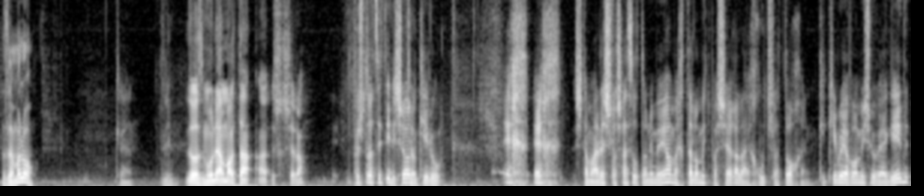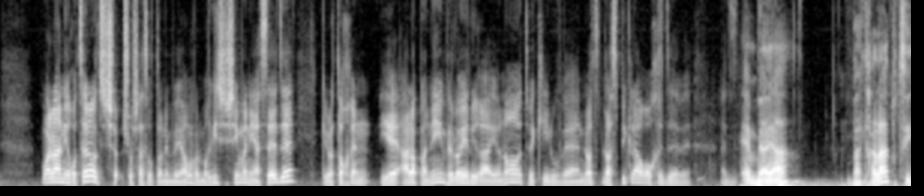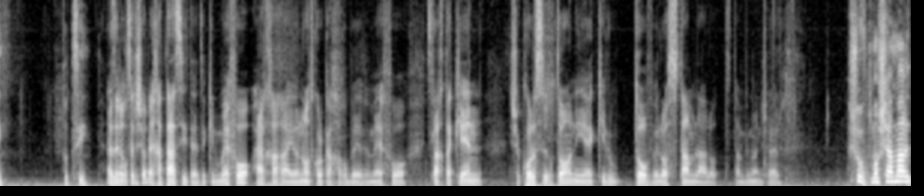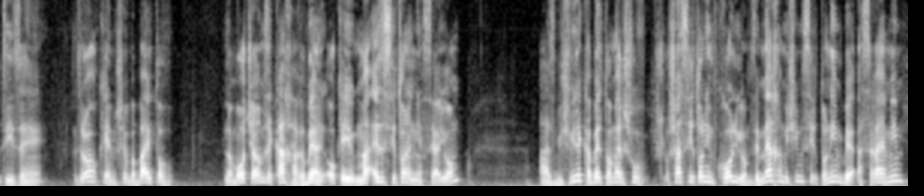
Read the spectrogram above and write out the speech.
אז למה לא? כן. זהו, אז מעולה, אמרת, אה, יש לך שאלה? פשוט רציתי לשאול. כאילו, איך, איך, כשאתה מעלה שלושה סרטונים ביום, איך אתה לא מתפשר על האיכות של התוכן? כי כאילו יבוא מישהו ויגיד, וואלה, אני רוצה לעלות שלושה סרטונים ביום, אבל מרגיש לי שאם אני אעשה את זה, כאילו התוכן יהיה על הפנים ולא יהיה לי רעיונות, וכאילו, ואני לא, לא אספיק לערוך את זה. ו... אז, אין בעיה. בהתחלה, תוציא. תוציא. אז אני רוצה לשאול איך אתה עשית את זה, כאילו, מאיפה היה לך רעיונות כל כך הרבה, ומאיפה הצלחת כן שכל סרטון יהיה כאילו טוב ולא סתם לעלות. אתה מבין מה אני שואל? שוב, כמו שאמרתי, זה, זה לא, אוקיי, אני יושב בבית טוב. למרות שהיום זה ככה, הרבה, אוקיי, מה, איזה סרטון אני אעשה היום? אז בשביל לקבל, אתה אומר, שוב, שלושה סרטונים כל יום, זה 150 סרטונים בעשרה ימים,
